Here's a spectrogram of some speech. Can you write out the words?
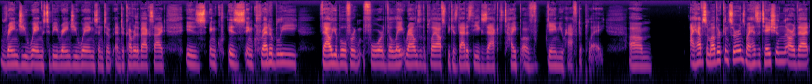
rangy wings to be rangy wings and to and to cover the backside is inc- is incredibly valuable for for the late rounds of the playoffs because that is the exact type of game you have to play. Um, I have some other concerns. My hesitation are that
